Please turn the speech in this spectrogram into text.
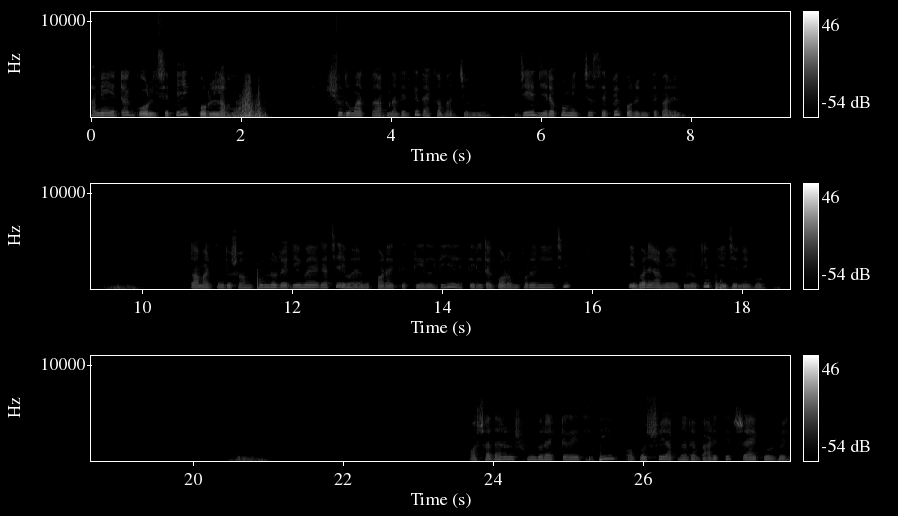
আমি এটা গোল শেপেই করলাম। শুধুমাত্র আপনাদেরকে দেখাবার জন্য। যে যেরকম ইচ্ছা শেপে করে নিতে পারেন। তো আমার কিন্তু সম্পূর্ণ রেডি হয়ে গেছে। এবার আমি কড়াইতে তেল দিয়ে তেলটা গরম করে নিয়েছি। এবারে আমি এগুলোকে ভেজে নেব। অসাধারণ সুন্দর একটা রেসিপি অবশ্যই আপনারা বাড়িতে ট্রাই করবেন।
